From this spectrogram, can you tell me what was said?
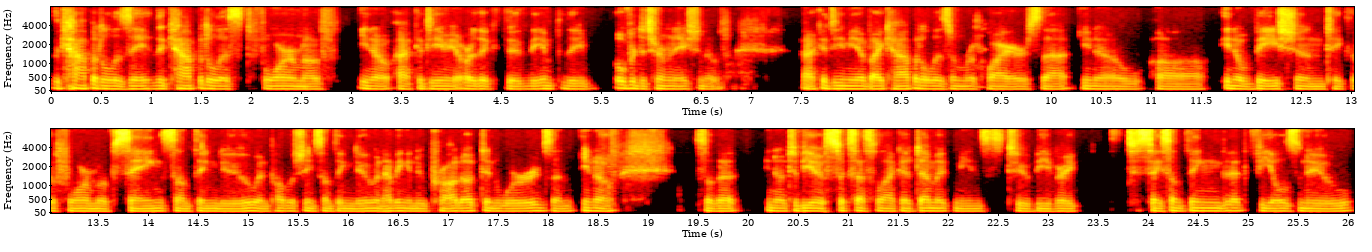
the capitalization the capitalist form of you know academia or the the the, the overdetermination of academia by capitalism requires that you know uh, innovation take the form of saying something new and publishing something new and having a new product in words and you know so that you know to be a successful academic means to be very to say something that feels new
